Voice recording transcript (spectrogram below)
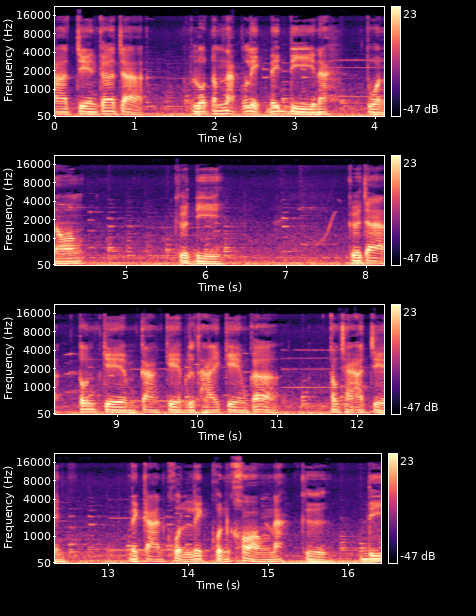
อาเจนก็จะลดน้ำหนักเหล็กได้ดีนะ ตัวน้อง คือดี คือจะต้นเกมกลางเกมหรือท้ายเกมก็ต้องใช้อาเจน ในการขนเหล็กขนของนะ คือดี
